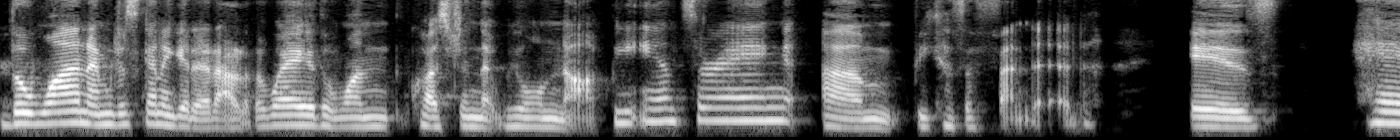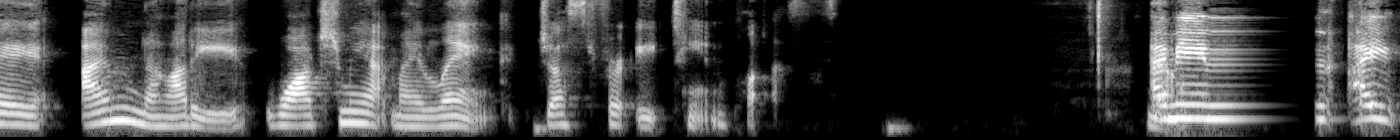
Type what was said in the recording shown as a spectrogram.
the one, I'm just going to get it out of the way. The one question that we will not be answering um, because offended is Hey, I'm naughty. Watch me at my link just for 18 plus. I mean, I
